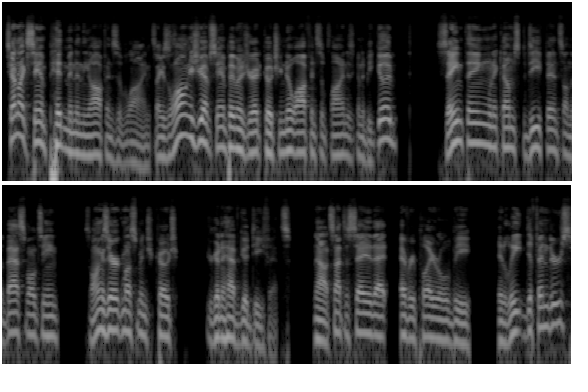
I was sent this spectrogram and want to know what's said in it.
It's kind of like Sam Pittman in the offensive line. It's like as long as you have Sam Pittman as your head coach, you know offensive line is going to be good. Same thing when it comes to defense on the basketball team. As long as Eric Musselman's your coach, you're going to have good defense. Now, it's not to say that every player will be elite defenders,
